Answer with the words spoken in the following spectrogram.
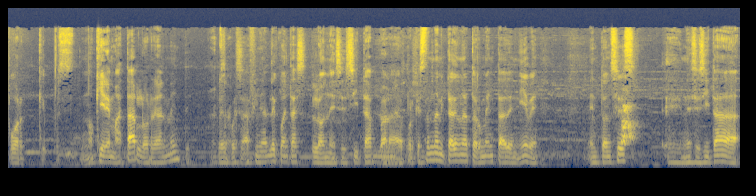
porque pues no quiere matarlo realmente. Pero pues a final de cuentas lo necesita Lo para necesita. porque está en la mitad de una tormenta de nieve. Entonces eh, necesita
